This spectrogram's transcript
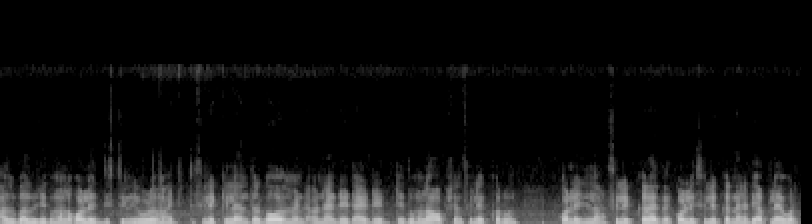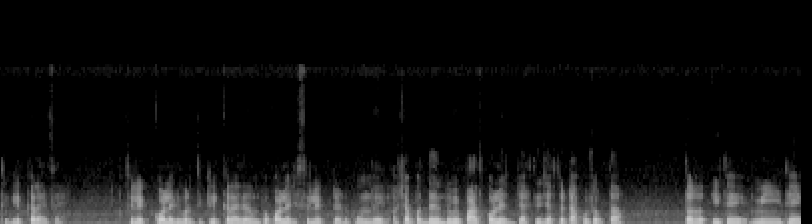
आजूबाजूचे तुम्हाला कॉलेज दिसतील एवढं माहिती सिलेक्ट केल्यानंतर गव्हर्नमेंट अनॲडेड ॲडेड ते तुम्हाला ऑप्शन सिलेक्ट करून कॉलेजला सिलेक्ट करायचं आहे कॉलेज सिलेक्ट करण्यासाठी अप्लायवरती क्लिक करायचं आहे सिलेक्ट कॉलेजवरती क्लिक करायचं आहे तुमचं कॉलेज सिलेक्टेड होऊन जाईल. अशा पद्धतीने तुम्ही पाच कॉलेज जास्तीत जास्त टाकू शकता. तर इथे मी इथे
